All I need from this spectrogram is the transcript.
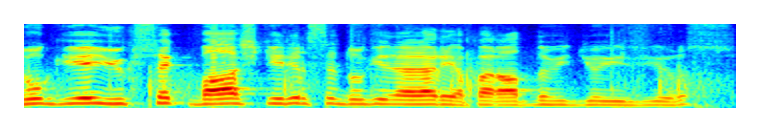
Dogi'ye yüksek bağış gelirse Dogi neler yapar adlı videoyu izliyoruz.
